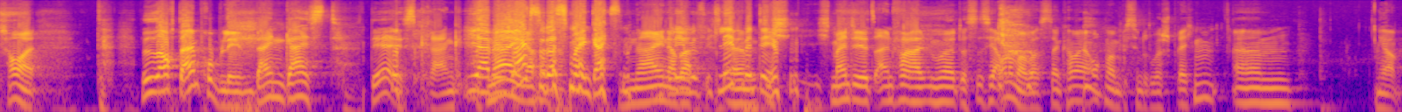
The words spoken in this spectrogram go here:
schau mal. Das ist auch dein Problem. Dein Geist, der ist krank. Ja, wie Nein, sagst du, aber- dass mein Geist ein Nein, aber ist? Ich lebe ähm, mit dem. Ich, ich meinte jetzt einfach halt nur, das ist ja auch nochmal was. Dann kann man ja auch mal ein bisschen drüber sprechen. Ähm, ja,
